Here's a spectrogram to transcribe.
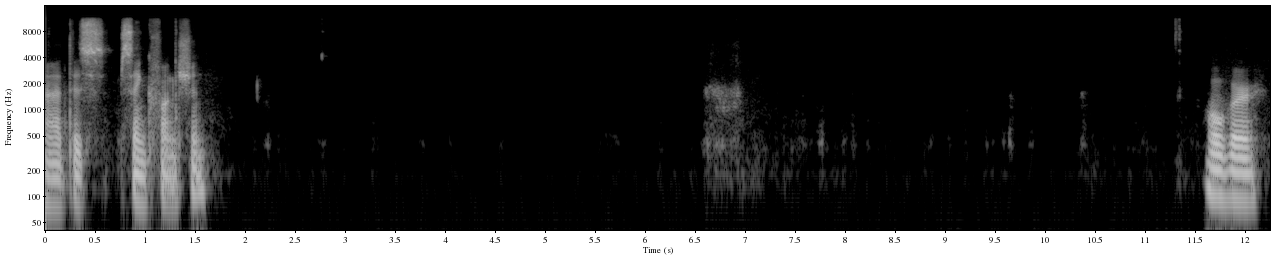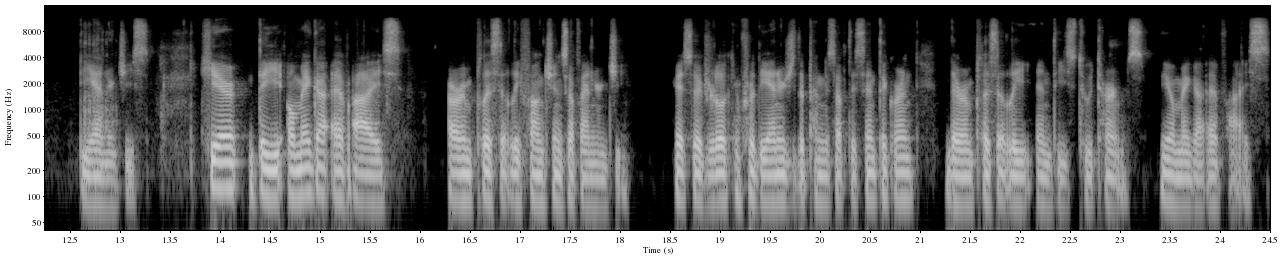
uh, this sinc function. over the energies. Here, the omega fi's are implicitly functions of energy. Okay, so if you're looking for the energy dependence of this integrand, they're implicitly in these two terms, the omega fi's.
